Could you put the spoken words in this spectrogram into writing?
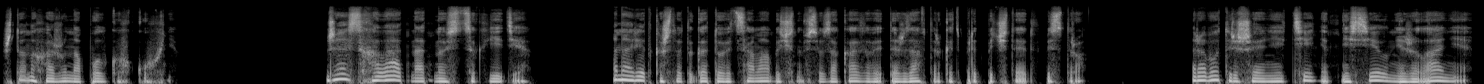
что нахожу на полках кухни. Джесс халатно относится к еде. Она редко что-то готовит сама, обычно все заказывает, даже завтракать предпочитает в бистро. Работу решаю не идти, нет ни сил, ни желания,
